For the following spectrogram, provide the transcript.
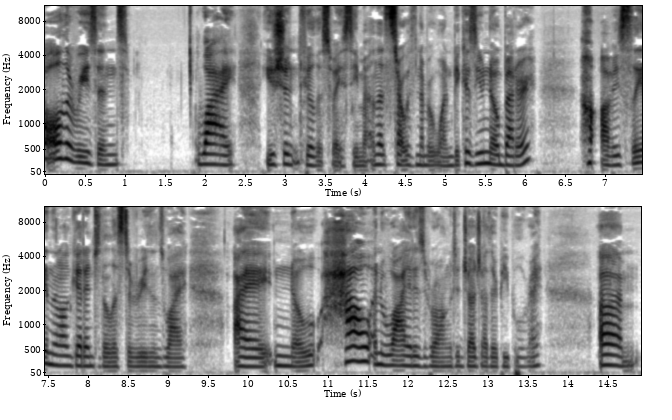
all the reasons why you shouldn't feel this way, Seema. And let's start with number one because you know better, obviously, and then I'll get into the list of reasons why I know how and why it is wrong to judge other people, right? Um,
